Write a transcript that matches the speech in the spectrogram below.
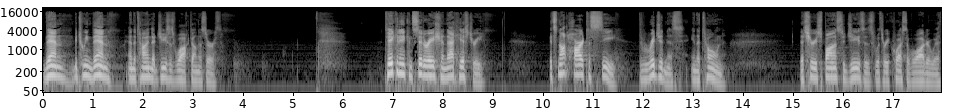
then between then and the time that Jesus walked on this earth. Taking into consideration that history, it's not hard to see the rigidness in the tone that she responds to Jesus with a request of water with.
